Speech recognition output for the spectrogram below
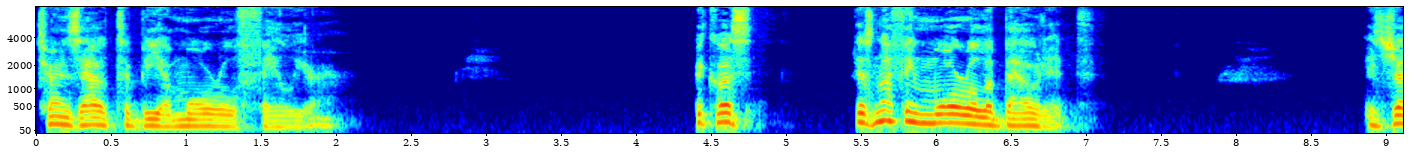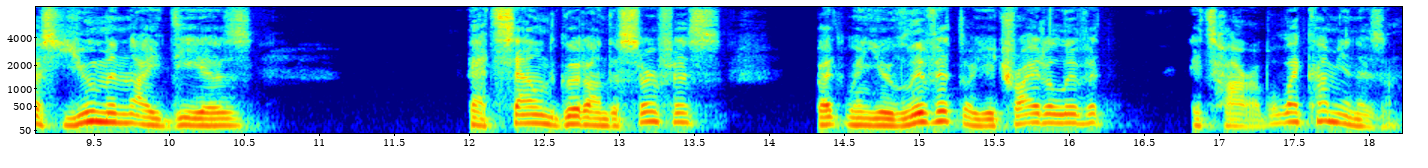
turns out to be a moral failure. Because there's nothing moral about it. It's just human ideas that sound good on the surface, but when you live it or you try to live it, it's horrible, like communism.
